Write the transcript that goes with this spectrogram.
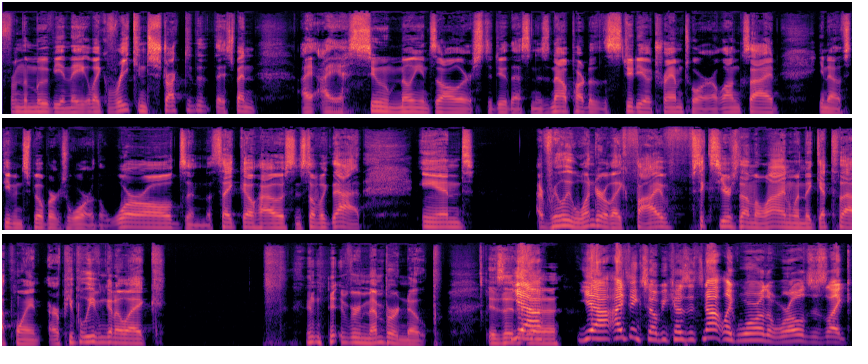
from the movie, and they like reconstructed it. They spent I, I assume millions of dollars to do this and is now part of the studio tram tour alongside you know steven spielberg's war of the worlds and the psycho house and stuff like that and i really wonder like five six years down the line when they get to that point are people even gonna like remember nope is it Yeah. uh, Yeah, I think so because it's not like War of the Worlds is like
